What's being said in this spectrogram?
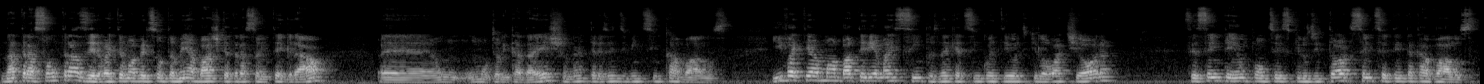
na tração traseira, vai ter uma versão também abaixo que é tração integral, é, um, um, motor em cada eixo, né, 325 cavalos. E vai ter uma bateria mais simples, né, que é de 58 kWh 61,6 kg de torque, 170 cavalos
